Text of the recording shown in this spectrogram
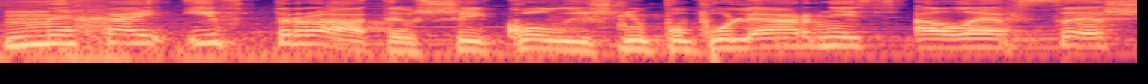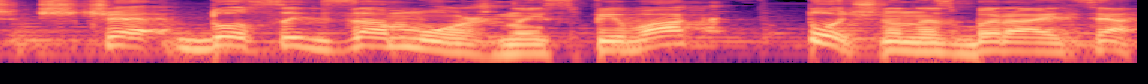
нехай і втративши колишню популярність, але все ж ще досить заможний співак, точно не збирається.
